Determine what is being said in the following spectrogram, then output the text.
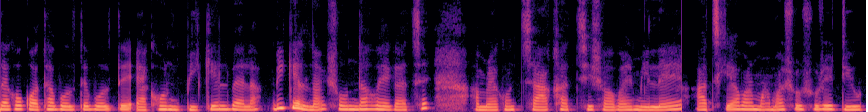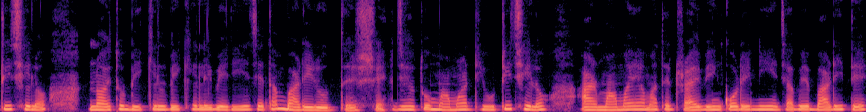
দেখো কথা বলতে বলতে এখন বিকেলবেলা, বিকেল নয়, সন্ধ্যা হয়ে গেছে। আমরা এখন চা খাচ্ছি সবাই মিলে। আজকে আমার মামা শ্বশুরের ডিউটি ছিল, নয়তো বিকেল বিকেলই বেরিয়ে যেতাম বাড়ির উদ্দেশ্যে। যেহেতু মামার ডিউটি ছিল, আর মামাই আমাদের ড্রাইভিং করে নিয়ে যাবে বাড়িতে,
